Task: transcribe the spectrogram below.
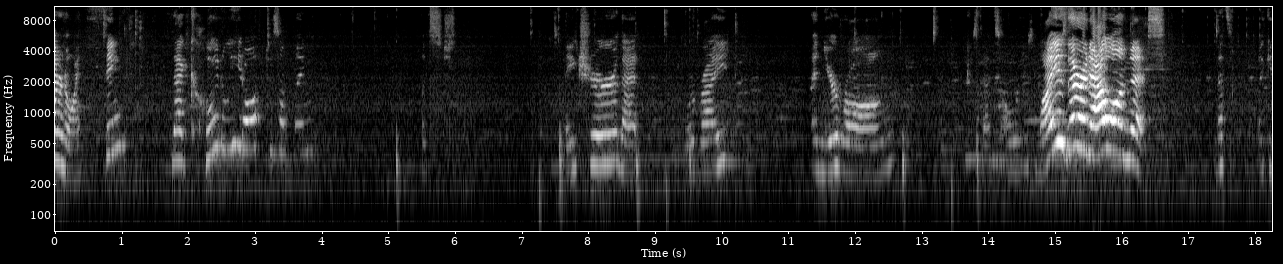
I don't know, I think that could lead off to something. Let's just make sure that we're right and you're wrong. Because that's always. Why is there an owl on this? That's like a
